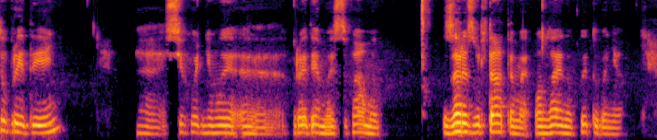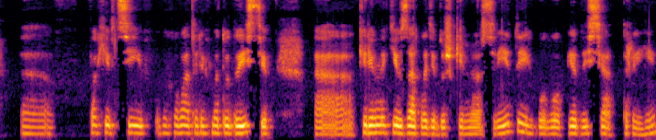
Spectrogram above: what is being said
Добрий день. Е, Сьогодні ми е, пройдемось з вами за результатами онлайн-опитування е, фахівців, вихователів, методистів, керівників закладів дошкільної освіти. Їх було 53,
